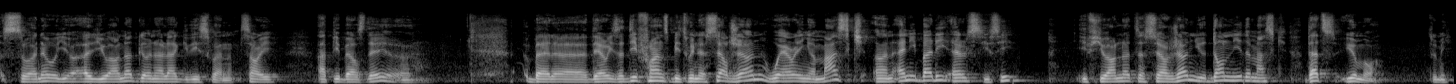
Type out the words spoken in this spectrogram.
So I know you, uh, you are not going to like this one. Sorry. Happy birthday. Uh, but uh, there is a difference between a surgeon wearing a mask and anybody else, you see? If you are not a surgeon, you don't need a mask. That's humor to me.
